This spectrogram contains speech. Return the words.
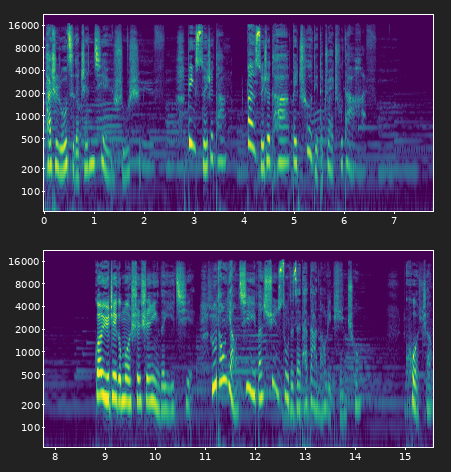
他是如此的真切与舒适，并随着他，伴随着他被彻底的拽出大海。关于这个陌生身影的一切，如同氧气一般迅速的在他大脑里填充、扩张，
